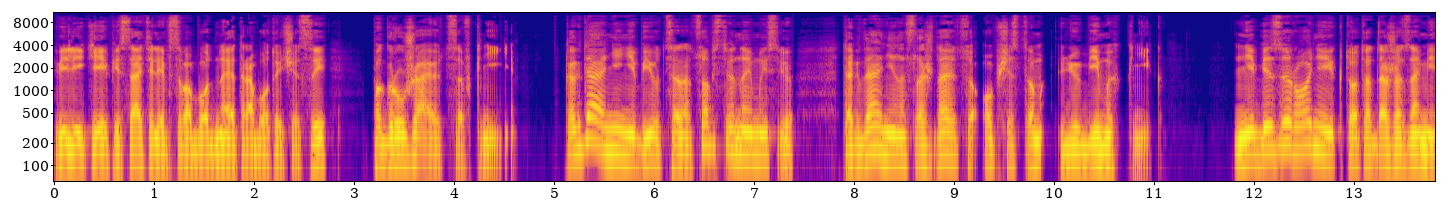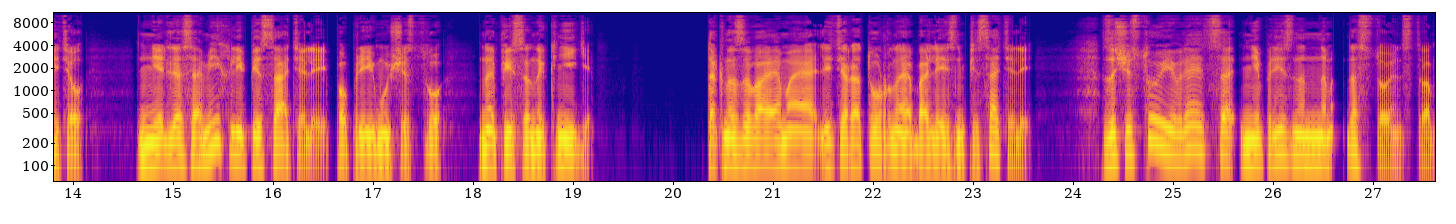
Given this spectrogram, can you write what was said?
Великие писатели в свободные от работы часы погружаются в книги. Когда они не бьются над собственной мыслью, тогда они наслаждаются обществом любимых книг. Не без иронии кто-то даже заметил – Не для самих ли писателей по преимуществу написаны книги? Так называемая литературная болезнь писателей зачастую является непризнанным достоинством.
